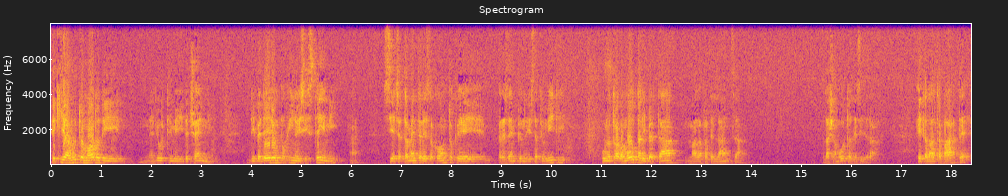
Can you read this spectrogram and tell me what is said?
E chi ha avuto modo di, negli ultimi decenni di vedere un pochino i sistemi, eh, si è certamente reso conto che, per esempio, negli Stati Uniti uno trova molta libertà, ma la fratellanza lascia molto a desiderare. E dall'altra parte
